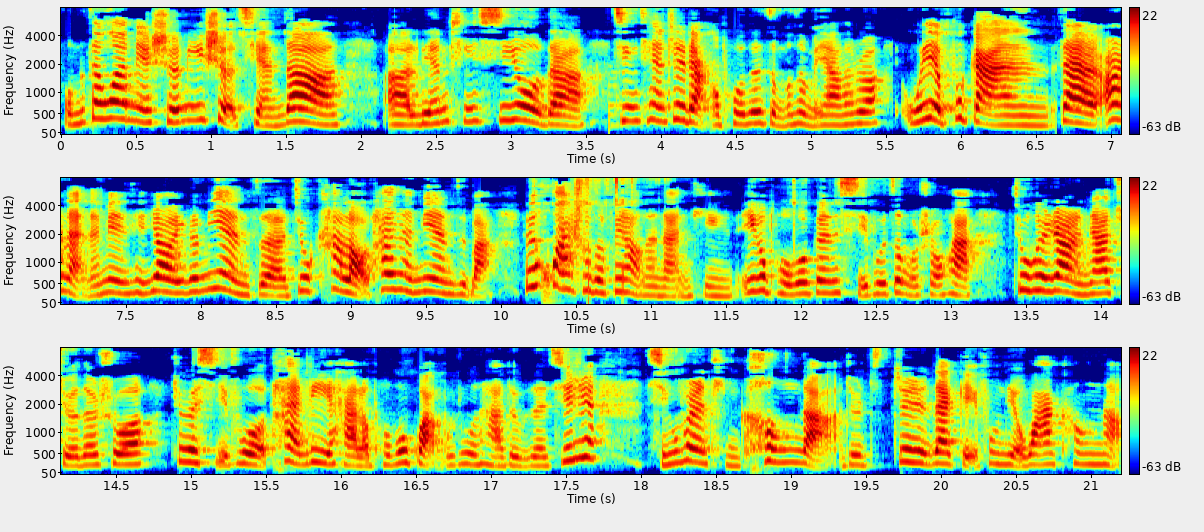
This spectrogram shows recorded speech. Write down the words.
我们在外面舍米舍钱的。”啊，连平西柚的，今天这两个婆子怎么怎么样？他说我也不敢在二奶奶面前要一个面子，就看老太太面子吧。这话说的非常的难听，一个婆婆跟媳妇这么说话，就会让人家觉得说这个媳妇太厉害了，婆婆管不住她，对不对？其实邢夫人挺坑的，就这是在给凤姐挖坑呢。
